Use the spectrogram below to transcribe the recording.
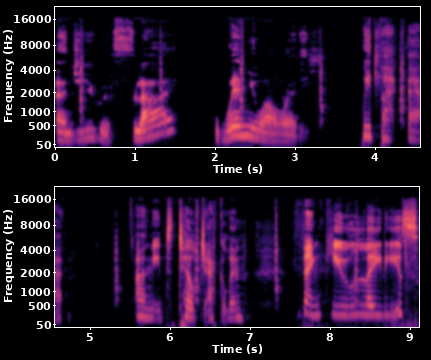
and you will fly when you are ready. We'd like that. I need to tell Jacqueline. Thank you, ladies.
